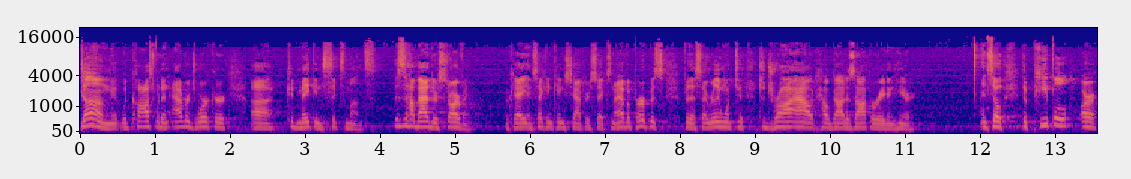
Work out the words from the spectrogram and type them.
dung would cost what an average worker uh, could make in six months. This is how bad they're starving okay, in 2 Kings chapter 6. And I have a purpose for this. I really want to, to draw out how God is operating here. And so the people are,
